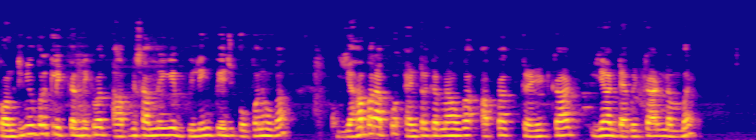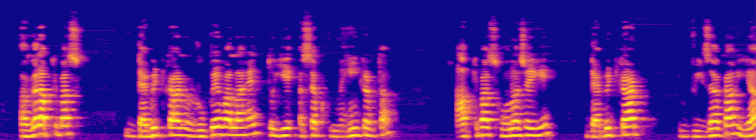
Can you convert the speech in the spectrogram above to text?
कंटिन्यू पर क्लिक करने के बाद आपके सामने ये बिलिंग पेज ओपन होगा। यहाँ पर आपको एंटर करना होगा आपका क्रेडिट कार्ड या डेबिट कार्ड नंबर अगर आपके पास डेबिट कार्ड रुपए वाला है तो ये एक्सेप्ट नहीं करता। आपके पास होना चाहिए डेबिट कार्ड वीज़ा का या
